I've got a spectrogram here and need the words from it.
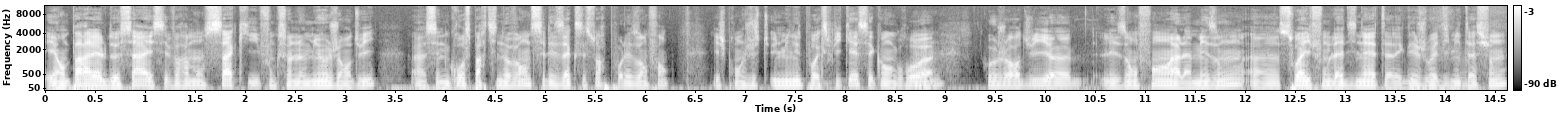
Et en parallèle de ça, et c'est vraiment ça qui fonctionne le mieux aujourd'hui, c'est une grosse partie de nos ventes, c'est les accessoires pour les enfants. Et je prends juste une minute pour expliquer, c'est qu'en gros, Mhm. Aujourd'hui, euh, les enfants à la maison, euh, soit ils font de la dinette avec des jouets d'imitation,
